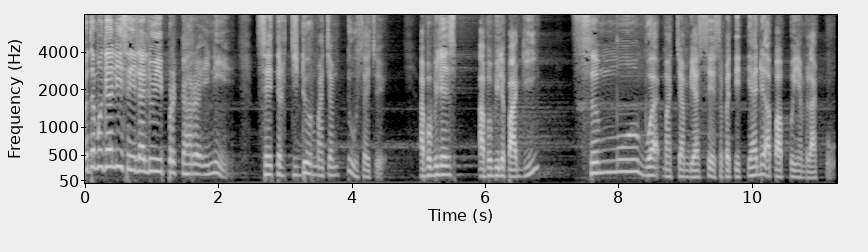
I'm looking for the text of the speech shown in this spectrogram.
Pertama kali saya lalui perkara ini, saya tertidur macam tu saja. Apabila apabila pagi, semua buat macam biasa seperti tiada apa-apa yang berlaku.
